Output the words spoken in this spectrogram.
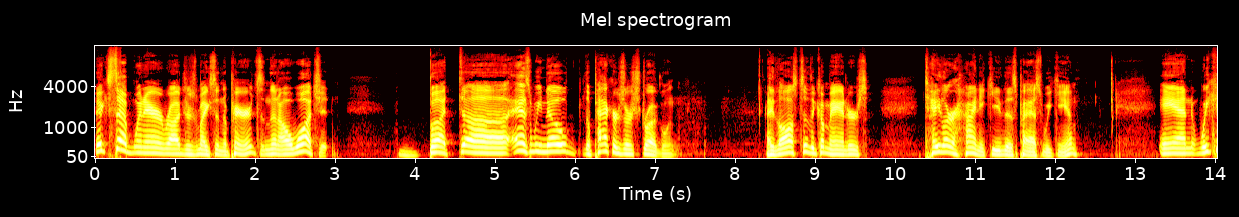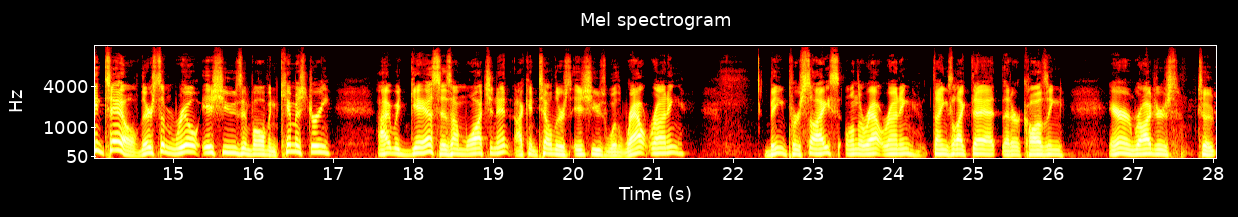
except when Aaron Rodgers makes an appearance, and then I'll watch it. But uh, as we know, the Packers are struggling. They lost to the Commanders Taylor Heinicke this past weekend. And we can tell there's some real issues involving chemistry. I would guess as I'm watching it, I can tell there's issues with route running, being precise on the route running, things like that that are causing Aaron Rodgers to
